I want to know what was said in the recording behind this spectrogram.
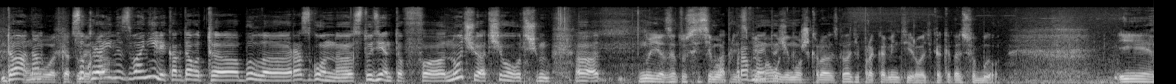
Да, нам вот, с Украины там- звонили, когда вот э, был э, разгон э, студентов э, ночью, от чего, в общем, э, Ну, я за эту систему, в принципе, могу точка. немножко рассказать и прокомментировать, как это все было. И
